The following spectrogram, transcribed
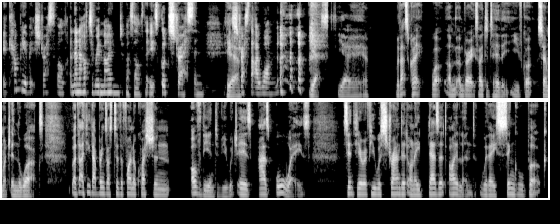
it can be a bit stressful. And then I have to remind myself that it's good stress and Yeah. stress that I want. Yes. Yeah, yeah, yeah. Well, that's great. Well, I'm, I'm very excited to hear that you've got so much in the works. But I think that brings us to the final question of the interview, which is as always, Cynthia, if you were stranded on a desert island with a single book,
